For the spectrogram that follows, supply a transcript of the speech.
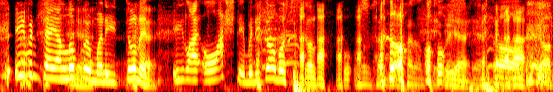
Even Dejan Lovren, when he's done it, he's like lashed him, and he's almost just gone. "Oops." penalty. Oh, yeah. Oh God!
